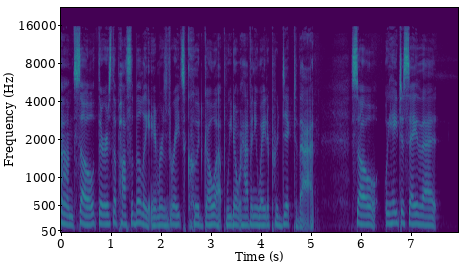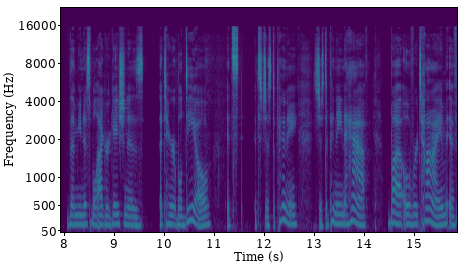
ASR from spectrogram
Um, so there is the possibility Ameren's rates could go up. We don't have any way to predict that. So we hate to say that the municipal aggregation is a terrible deal. It's it's just a penny. It's just a penny and a half. But over time, if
